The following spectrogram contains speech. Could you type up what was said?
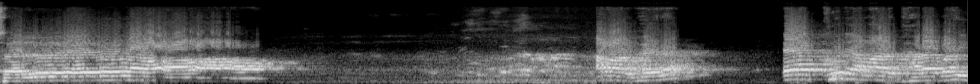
সাল্লাল্লাহ আমার ভাইরা এক্ষুনি আমার ধারাবাহিক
